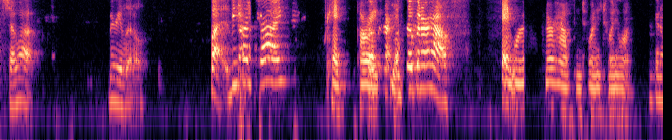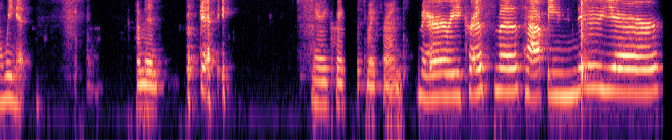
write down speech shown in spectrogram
show up? Very little. But it'd be fun to try. Okay. All right. Open our- Yes. Let's open our house. Okay, we're in our house in 2021. We're going to wing it. I'm in. Okay. Merry Christmas, my friend. Merry Christmas. Happy New Year.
